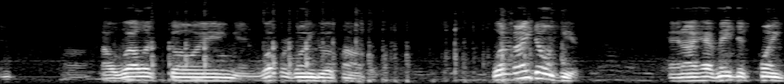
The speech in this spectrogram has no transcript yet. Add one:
and uh, how well it's going and what we're going to accomplish. What I don't hear, and I have made this point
